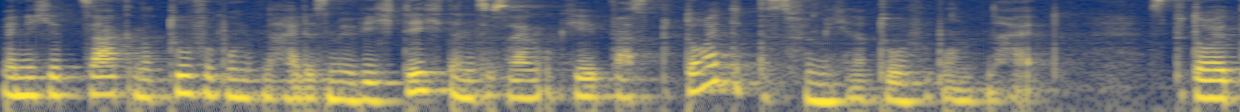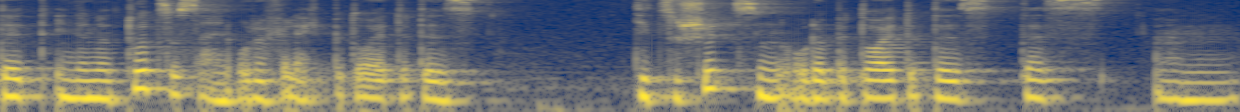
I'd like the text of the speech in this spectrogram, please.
wenn ich jetzt sage, Naturverbundenheit ist mir wichtig, dann zu sagen, okay, was bedeutet das für mich, Naturverbundenheit? Es bedeutet, in der Natur zu sein oder vielleicht bedeutet es, die zu schützen oder bedeutet es, dass, ähm,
